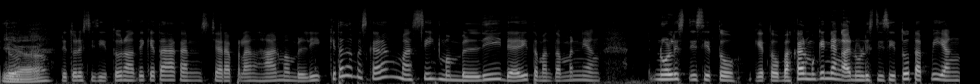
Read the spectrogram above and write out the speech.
gitu. Iya. Ditulis di situ nanti kita akan secara perlahan membeli. Kita sampai sekarang masih membeli dari teman-teman yang nulis di situ gitu. Bahkan mungkin yang nggak nulis di situ tapi yang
